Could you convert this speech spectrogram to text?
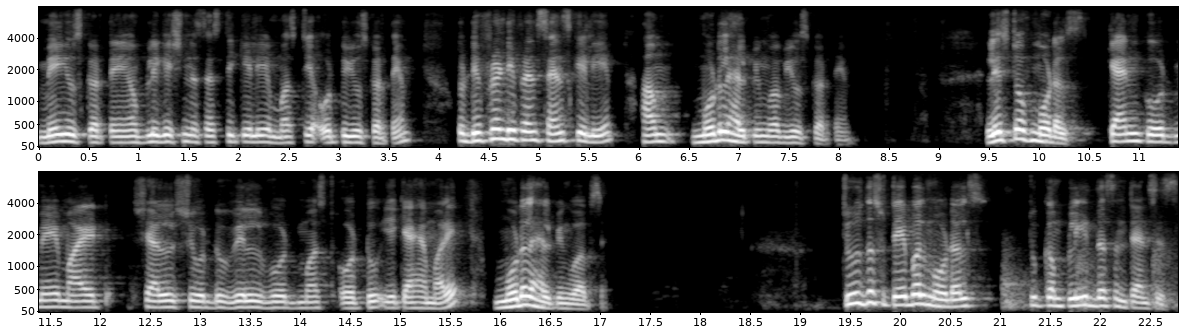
मे यूज़ करते हैं। ऑब्लिगेशन नेसेसिटी के लिए मस्ट या ओट टू यूज़ करते हैं। तो डिफरेंट डिफरेंट सेंस के लिए हम मॉडल हेल्पिंग वर्ब यूज़ करते हैं। List of modals can could may might shall should will would must ought to ये क्या है हमारे मॉडल हेल्पिंग वर्ब्स है choose the suitable modals to complete the sentences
